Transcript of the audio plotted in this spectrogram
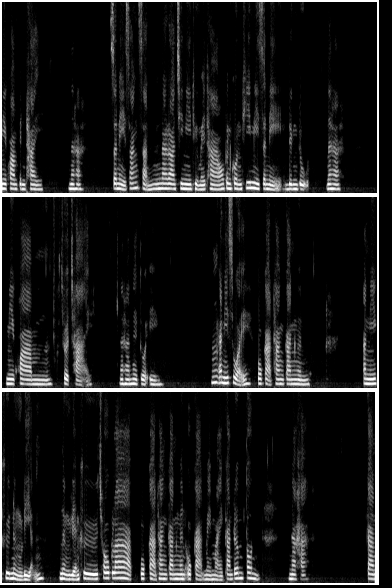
มีความเป็นไทยนะคะเสน่ห์สร้างสรรค์นาราชินีถือไม้เท้า เป็นคนที่มีเสน่ห์ดึงดูดนะคะมีความเฉิดฉาย นะคะในตัวเองอืมอันนี้สวยโอกาสทางการเงิน อันนี้คือหนึ่งเหรียญหนึ่งเหรียญคือโชคลาภโอกาสทางการเงินโอกาสใหม่ ๆ การเริ่มต้นนะคะ การ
